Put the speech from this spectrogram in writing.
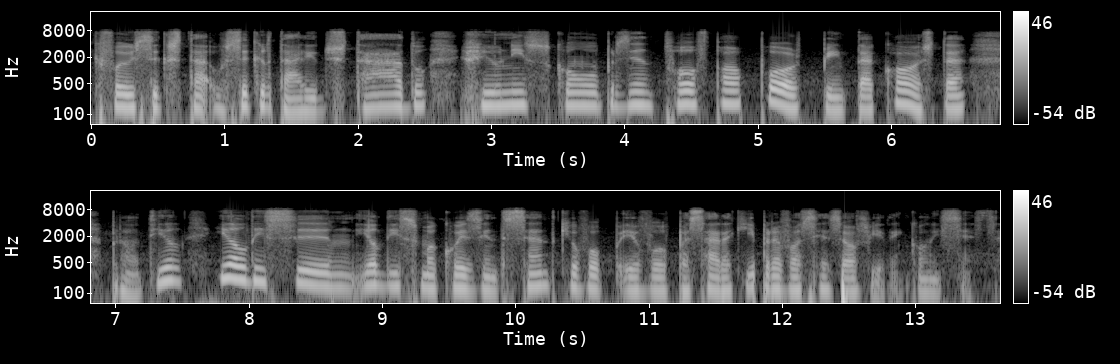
que foi o secretário, o secretário de Estado reuniu-se com o presidente do Futebol Porto, Pinto da Costa. Pronto. Ele, ele, disse, ele disse uma coisa interessante que eu vou, eu vou passar aqui para vocês ouvirem. Com licença.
